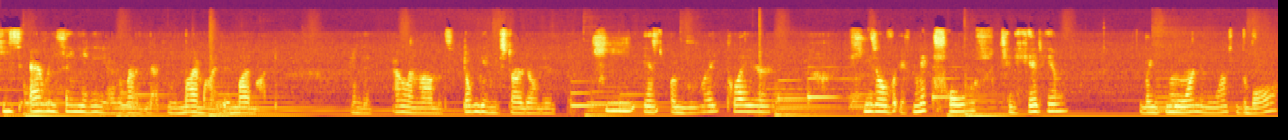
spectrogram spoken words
he's everything you need as a running back in my mind. In my mind. And then Allen Robinson, don't get me started on him. He is a great player. He's over. If Nick Foles can hit him like more than once with the ball,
